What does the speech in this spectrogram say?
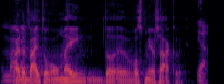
Maar, Maar de buiten omheen dat, eh, was meer zakelijk. Ja,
